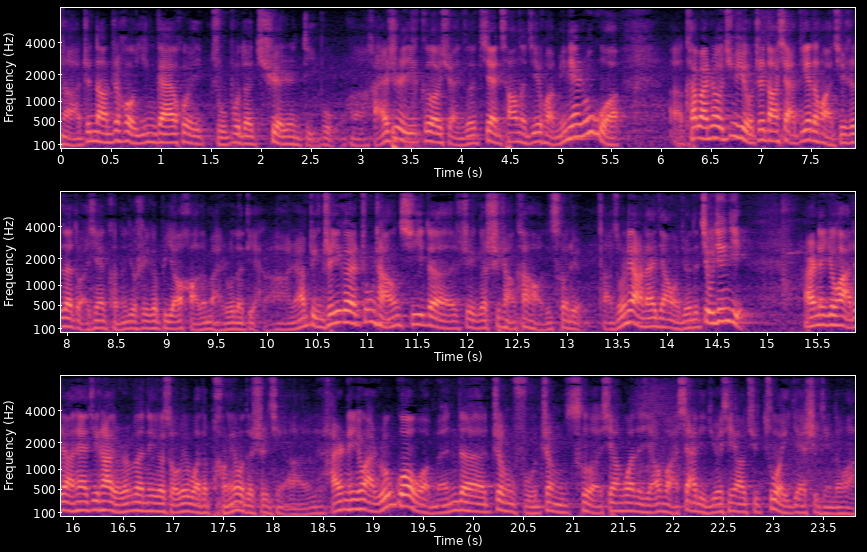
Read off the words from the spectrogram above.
啊，震荡之后应该会逐步的确认底部啊，还是一个选择建仓的机会。明天如果啊开盘之后继续有震荡下跌的话，其实在短线可能就是一个比较好的买入的点了啊。然后秉持一个中长期的这个市场看好的策略啊，总体上来讲，我觉得旧经济。还是那句话，这两天经常有人问那个所谓我的朋友的事情啊。还是那句话，如果我们的政府政策相关的想法下定决心要去做一件事情的话，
